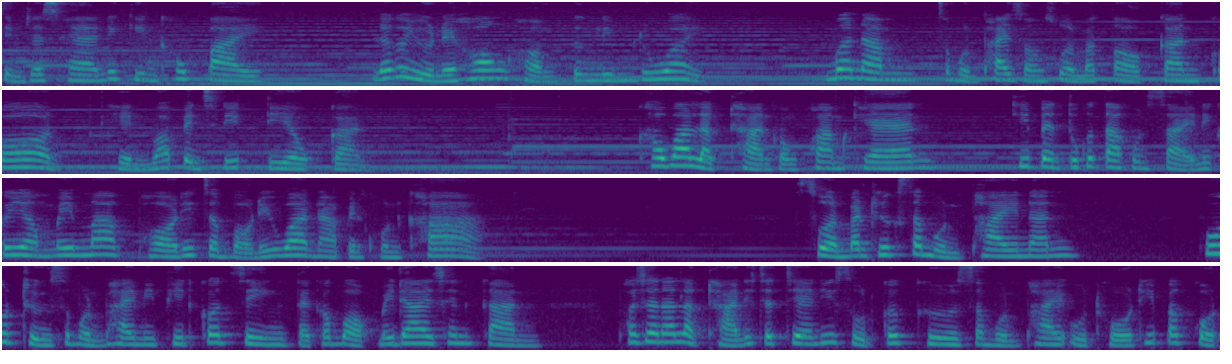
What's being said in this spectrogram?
สิมแชแชได้กินเข้าไป แล้วก็อยู่ในห้องของตึงลิ้มด้วย เมื่อนำสมุนไพรสองส่วนมาต่อกันก็เห็นว่าเป็นชนิดเดียวกัน เขาว่าหลักฐานของความแค้นที่เป็นตุ๊กตาคุณใสนี่ก็ยังไม่มากพอที่จะบอกได้ว่านางเป็นคนฆ่า ส่วนบันทึกสมุนไพรนั้น พูดถึงสมุนไพรมีพิษก็จริง แต่ก็บอกไม่ได้เช่นกัน เพราะฉะนั้นหลักฐานที่ชัดเจนที่สุดก็คือสมุนไพรอุโถที่ปรากฏ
